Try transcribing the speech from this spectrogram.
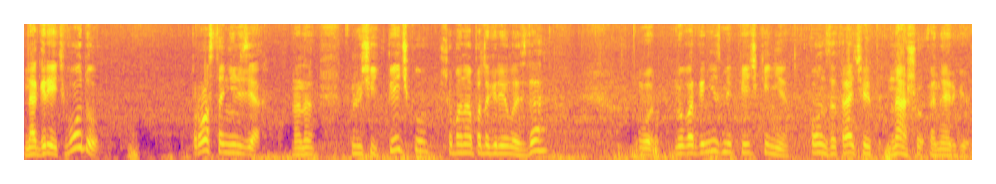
Нагреть воду просто нельзя. Надо включить печку, чтобы она подогрелась, да? Вот. Но в организме печки нет. Он затрачивает нашу энергию.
